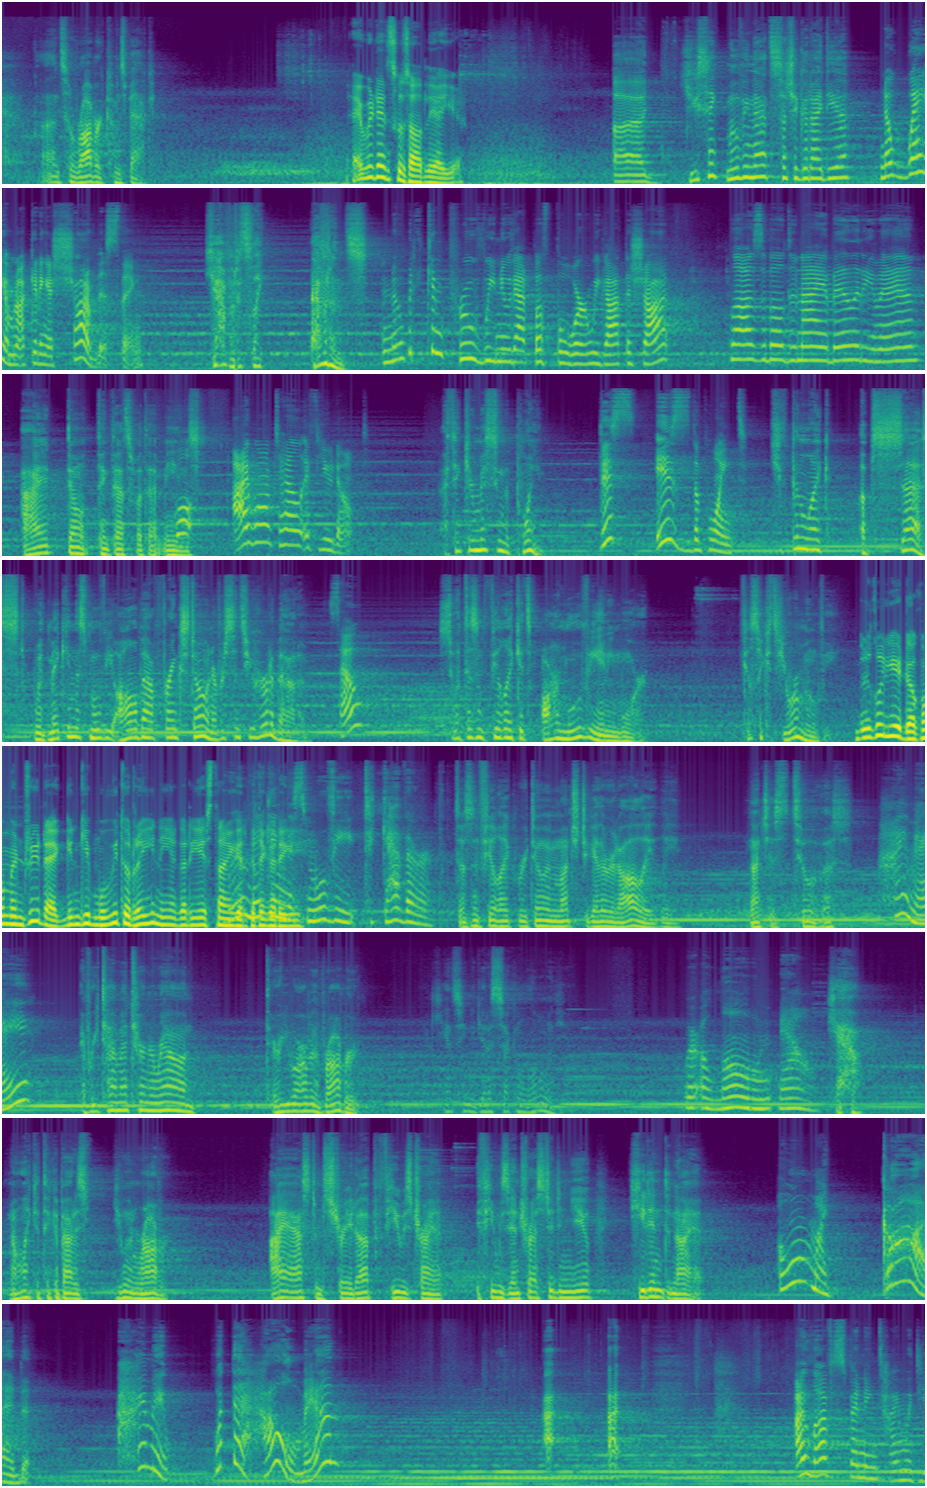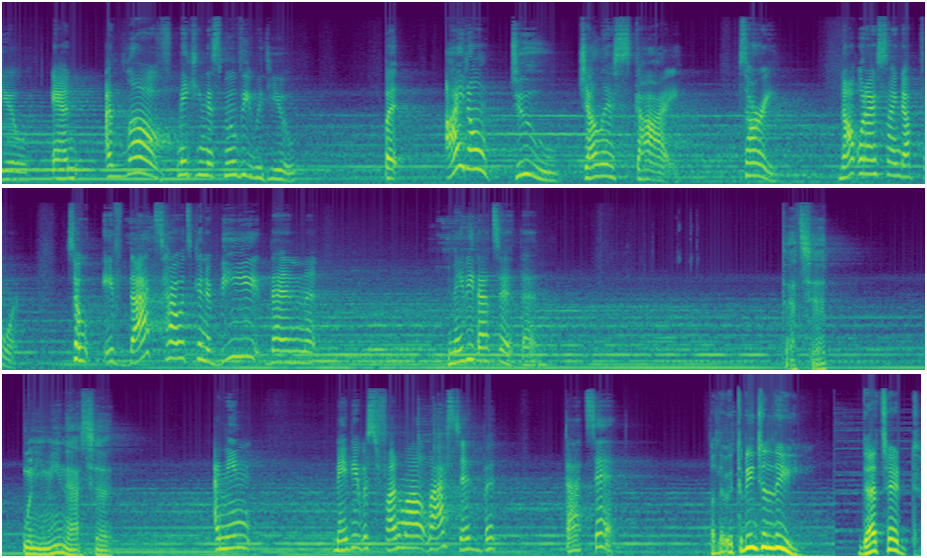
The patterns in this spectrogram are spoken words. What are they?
until Robert comes back. Evidence को साथ ले आइए Uh, you think moving that's such a good idea? No way I'm not getting a shot of this thing. Yeah, but it's like evidence. Nobody can prove we knew that before we got the shot. Plausible deniability, man. I don't think that's what that means. Well, I won't tell if you don't. I think you're missing the point. This is the point. You've been like obsessed with making this movie all about Frank Stone ever since you heard about him. So? So it doesn't feel like it's our movie anymore. It feels like it's your movie. बिल्कुल ये documentary tag इनकी movie तो रही नहीं अगर ये इस तरह की We're हरकतें making करेगी this movie together. Doesn't feel like we're doing much together at all lately. Not just the two of us. Hi, May. Every time I turn around, there you are with Robert. I can't seem to get a second alone with you. We're alone now. Yeah. and all I can think about is you and Robert. I asked him straight up if he was trying to, if he was interested in you. He didn't deny it. Oh my god. I mean, what the hell, man? I, I, I love spending time with you, and I love making this movie with you. But I don't do jealous guy. Sorry, not what I signed up for. So if that's how it's gonna be, then maybe that's it then. That's it. What do you mean that's it? I mean, maybe it was fun while it lasted, but that's it. मतलब इतनी जल्दी that's it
